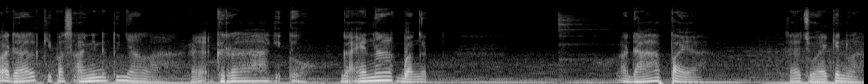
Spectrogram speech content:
Padahal kipas angin itu nyala kayak gerah gitu. Nggak enak banget. Ada apa ya? Saya cuekin lah.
